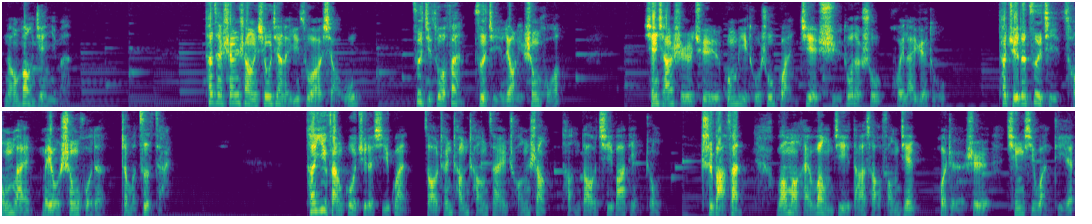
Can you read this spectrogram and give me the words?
能望见你们。”他在山上修建了一座小屋，自己做饭，自己料理生活。闲暇时去公立图书馆借许多的书回来阅读。他觉得自己从来没有生活的这么自在。他一反过去的习惯，早晨常常在床上躺到七八点钟，吃罢饭，往往还忘记打扫房间或者是清洗碗碟。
